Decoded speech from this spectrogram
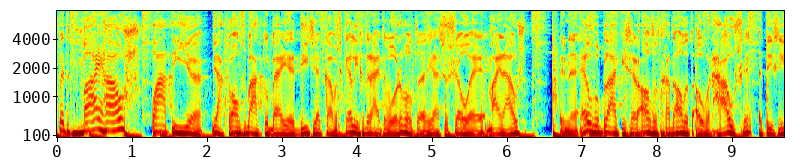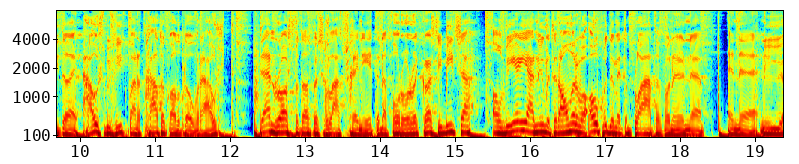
Met My House. Plaat die uh, ja, kans maakt om bij uh, DJ Cavaschelli gedraaid te worden. Want uh, ja, zijn show uh, My House. En heel veel plaatjes zijn altijd, gaan altijd over house. Het is niet alleen house muziek, maar het gaat ook altijd over house. Dan Ross, wat dat met zijn laatst verschenen hit. En daarvoor horen we Krusty Pizza. Alweer, ja, nu met een andere. We openden met een platen van hun. en nu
